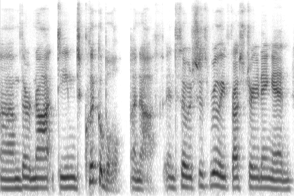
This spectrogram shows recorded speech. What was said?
Um, they're not deemed clickable enough. And so it's just really frustrating. And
